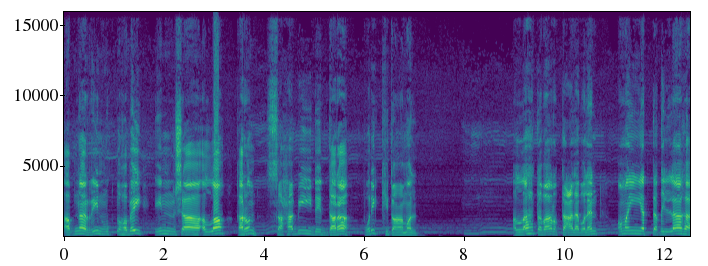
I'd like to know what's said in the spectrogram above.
আপনার ঋণ মুক্ত হবেই ইনশা আল্লাহ কারণ সাহাবিদের দ্বারা পরীক্ষিত আমল। আল্লাহ তাবারক তাআলা বলেন, ওমাইয়াত্তাকিল্লাহা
